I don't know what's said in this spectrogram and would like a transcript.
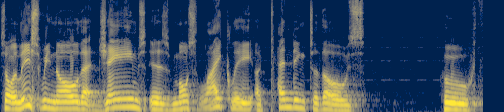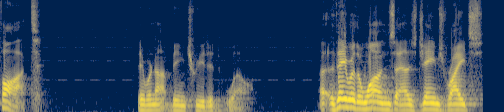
So at least we know that James is most likely attending to those who thought they were not being treated well. Uh, they were the ones, as James writes,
